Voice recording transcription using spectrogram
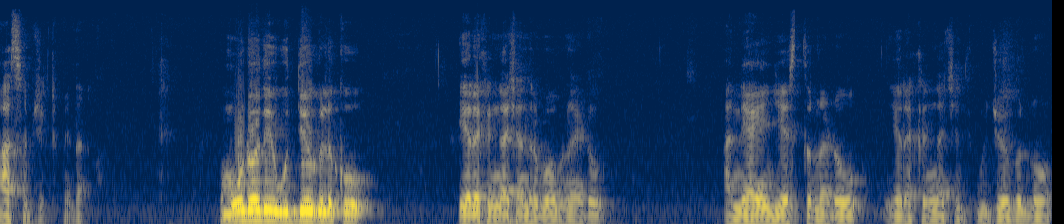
ఆ సబ్జెక్ట్ మీద. మూడోది ఉద్యోగులకు ఏ రకంగా చంద్రబాబు నాయుడు అన్యాయం చేస్తున్నాడు ఏ రకంగా ఉద్యోగులను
